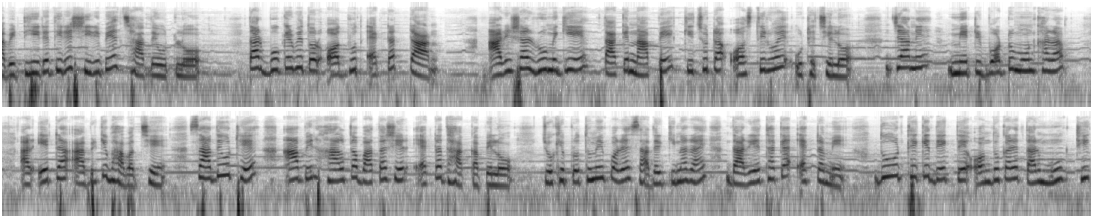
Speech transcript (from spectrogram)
আবির ধীরে ধীরে সিঁড়ি বেয়ে ছাদে উঠল। তার বুকের ভেতর অদ্ভুত একটা টান। আরিশার রুমে গিয়ে তাকে না পেয়ে কিছুটা অস্থির হয়ে উঠেছিল। জানে মেয়েটির বড্ড মন খারাপ আর এটা আবিরকে ভাবাচ্ছে। ছাদে উঠে আবির হালকা বাতাসের একটা ধাক্কা পেল। চোখে প্রথমেই পড়ে ছাদের কিনারায় দাঁড়িয়ে থাকা একটা মেয়ে। দূর থেকে দেখতে অন্ধকারে তার মুখ ঠিক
